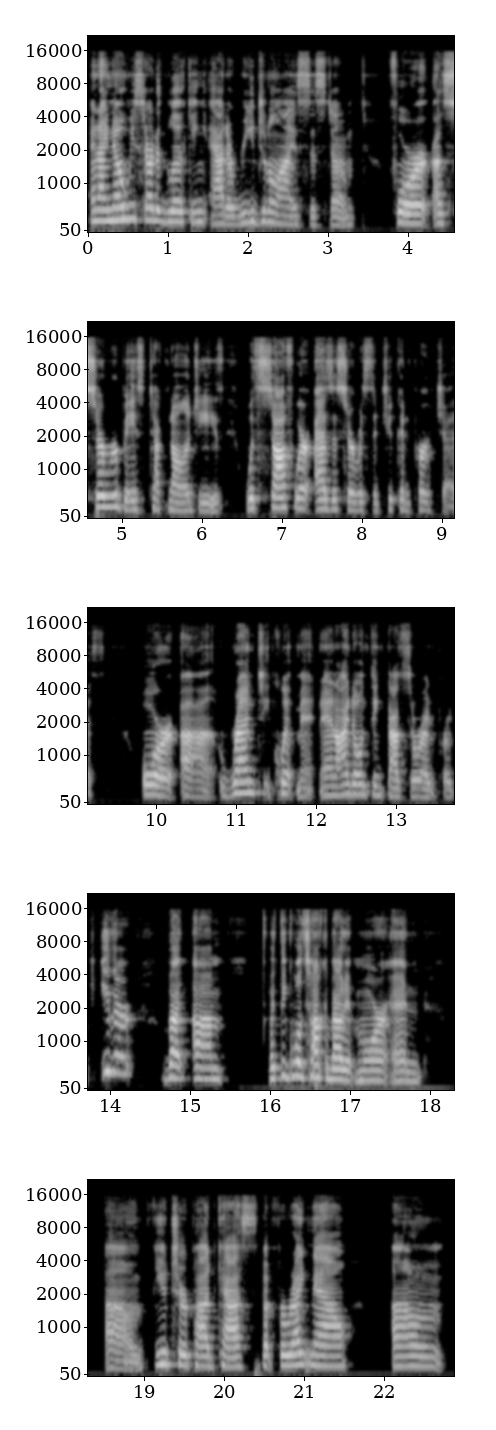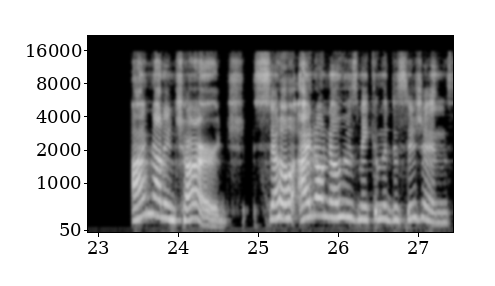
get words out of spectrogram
And I know we started looking at a regionalized system for a server based technologies with software as a service that you can purchase or uh, rent equipment. And I don't think that's the right approach either. But um, I think we'll talk about it more in um, future podcasts. But for right now, um, I'm not in charge. So I don't know who's making the decisions,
